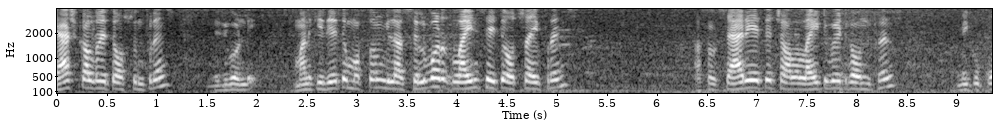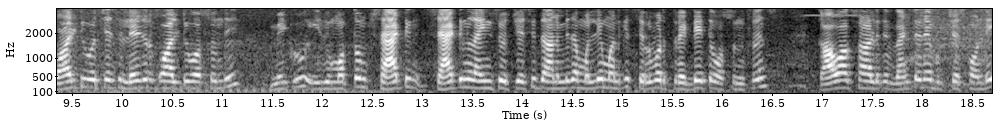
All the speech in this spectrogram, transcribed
యాష్ కలర్ అయితే వస్తుంది ఫ్రెండ్స్ ఇదిగోండి. మనకి ఇదైతే మొత్తం ఇలా సిల్వర్ లైన్స్ అయితే వచ్చాయి ఫ్రెండ్స్ అసలు శారీ అయితే చాలా లైట్ వెయిట్గా ఉంది ఫ్రెండ్స్ మీకు క్వాలిటీ వచ్చేసి లేజర్ క్వాలిటీ వస్తుంది. మీకు ఇది మొత్తం శాటిన్ శాటిన్ లైన్స్ వచ్చేసి దాని మీద మళ్ళీ మనకి సిల్వర్ థ్రెడ్ అయితే వస్తుంది ఫ్రెండ్స్ కావాల్సిన వాళ్ళైతే వెంటనే బుక్ చేసుకోండి.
